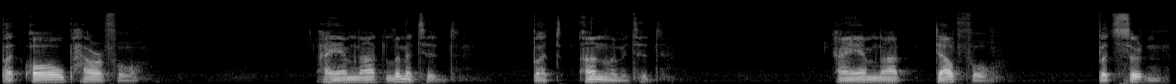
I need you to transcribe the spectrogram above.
but all-powerful. I am not limited, but unlimited. I am not doubtful, but certain.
